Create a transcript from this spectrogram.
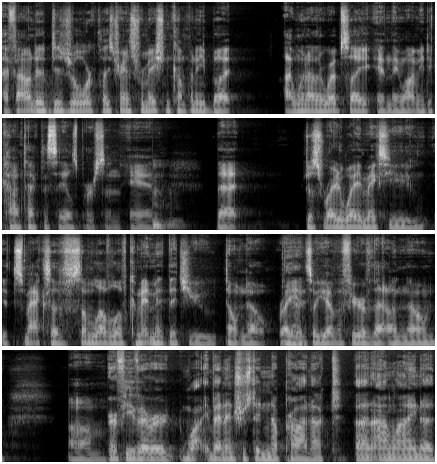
I found a digital workplace transformation company, but I went on their website and they want me to contact a salesperson. And mm-hmm. that just right away makes you, it smacks of some level of commitment that you don't know, right? Yeah. And so you have a fear of that unknown. Um, or if you've ever been interested in a product, an online, a,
